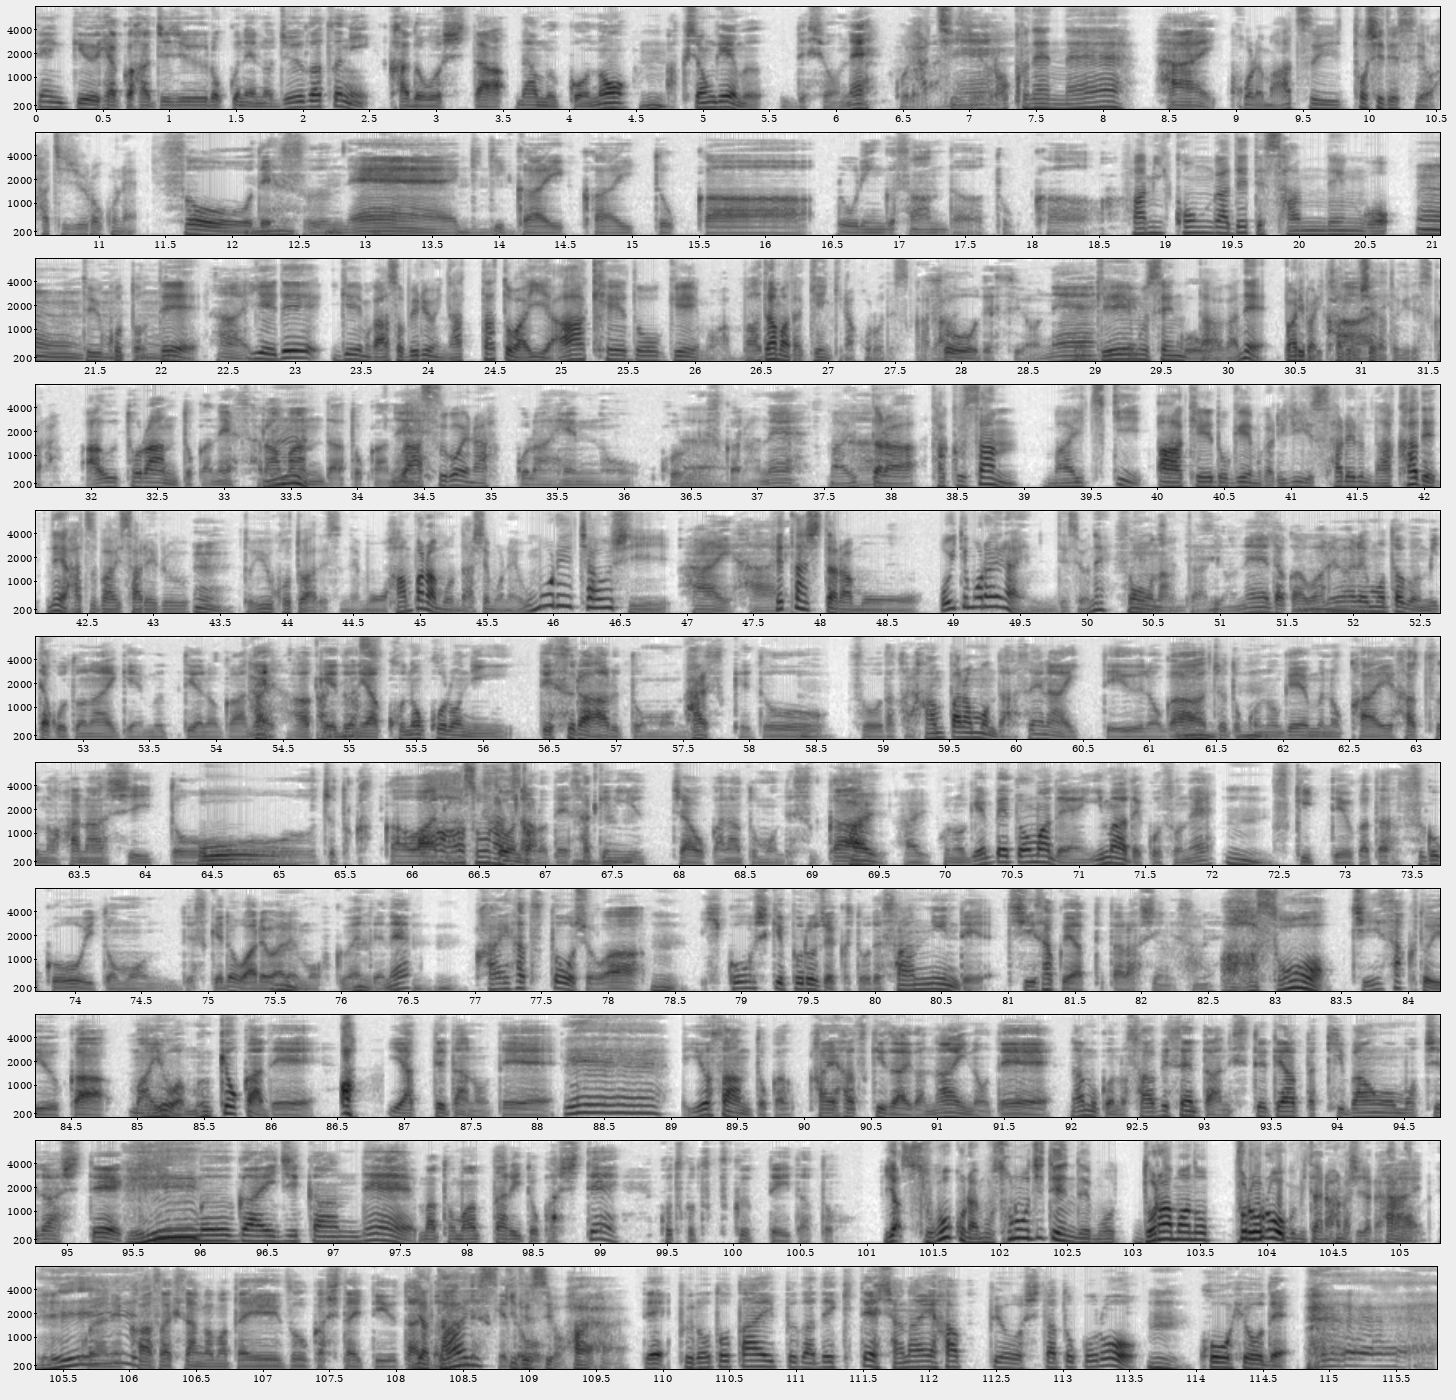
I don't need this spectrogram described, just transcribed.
1986年の10月に稼働したナムコのうんアクションゲームでしょうね。これはね。86年ね。はい。これも熱い年ですよ、86年。そうですね。うん機器開会とか、ローリングサンダーとか。ファミコンが出て3年後うんうん。ということで。家でゲームが遊べるようになったとはいえ、アーケードゲームはまだまだ元気な頃ですから、そうですよね。ゲームセンターがね、バリバリ稼働してた時ですから。アウトランとかね、サラマンダーとかね。うわ、すごいな。ここら辺の頃ですからね。まあ言ったら、たくさん毎月アーケードゲームがリリースされる中でね、発売されるうん。ということはですね、もう半端なもん出してもね、埋もれちゃうし、はいはい。下手したらもう置いてもらえないんですよね。そうなんですよね。だから我々も多分見たことないゲームっていうのがね、はいアーケードにはこの頃にですらあると思うんですけど、はい。うん。そう、だから半端なもん出せないっていうのが、うんちょっとこのゲームの開発の話おと、ちょっと関わりそうなので、先に言っちゃおうかなと思うんですが、はい、はい。この源平島まで今でこそね、うん。好きっていう方すごく多いと思うんですけど、我々も含めてね。うん開発当初は。非公式プロジェクトで3人で小さくやってたらしいんですね。ああ、そう。小さくというか、まあうん要は無許可であ、やってたので、ええ予算とか開発機材がないので、ナムコのサービスセンターに捨ててあった基板を持ち出して、ー勤務外時間で、まあ泊まったりとかして、コツコツ作っていたと。いや、すごくない？もうその時点でもうドラマのプロローグみたいな話じゃないですか。はいええこれはね、川崎さんがまた映像化したいっていうタいや、イプなん大ですけど。好きですよ。はいはで、プロトタイプができて、社内発表したところ、い。うん。好評で、へえ。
